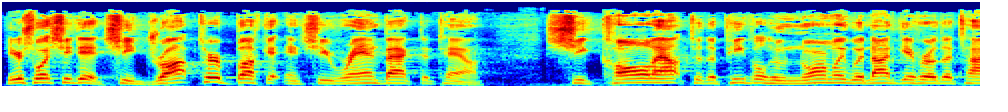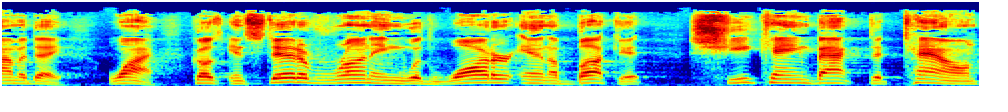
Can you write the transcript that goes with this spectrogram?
Here's what she did she dropped her bucket and she ran back to town. She called out to the people who normally would not give her the time of day. Why? Because instead of running with water in a bucket, she came back to town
